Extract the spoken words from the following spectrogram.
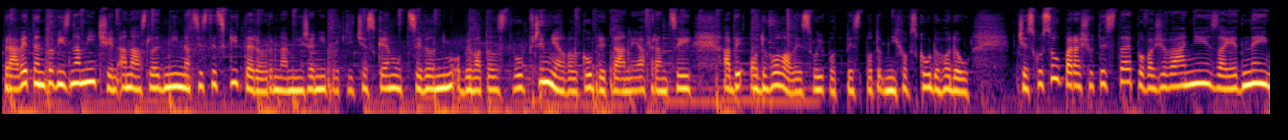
Právě tento významný čin a následný nacistický teror namířený proti českému civilnímu obyvatelstvu přiměl Velkou Británii a Francii, aby odvolali svůj podpis pod Mnichovskou dohodou. V Česku jsou parašutisté považováni za jedny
